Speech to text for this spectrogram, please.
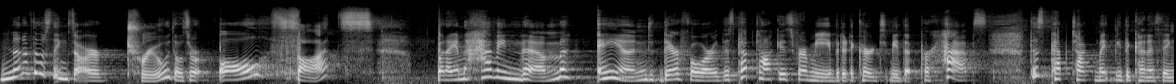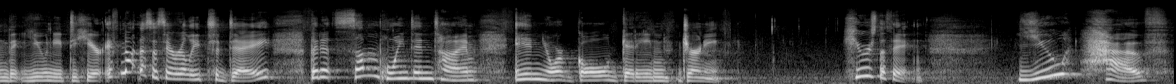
none of those things are true. Those are all thoughts, but I am having them and therefore, this pep talk is for me, but it occurred to me that perhaps this pep talk might be the kind of thing that you need to hear, if not necessarily today, then at some point in time in your goal getting journey. Here's the thing you have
